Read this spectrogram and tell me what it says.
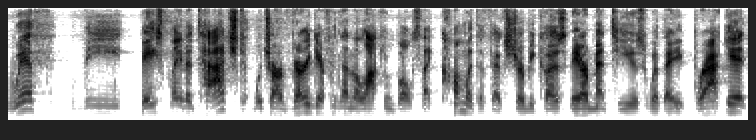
with the base plate attached, which are very different than the locking bolts that come with the fixture because they are meant to use with a bracket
